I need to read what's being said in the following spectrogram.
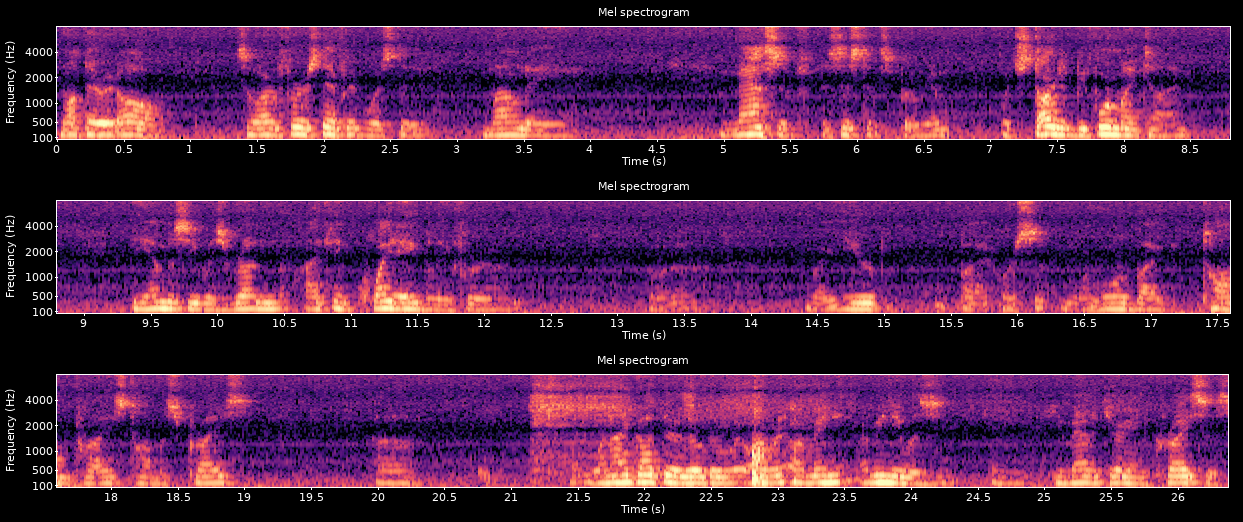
not there at all. So our first effort was to mount a massive assistance program, which started before my time. The embassy was run, I think, quite ably for uh, a year by or, so, or more by Tom Price, Thomas Price. Uh, when I got there, though, there were, Ar- Armenia, Armenia was in humanitarian crisis,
